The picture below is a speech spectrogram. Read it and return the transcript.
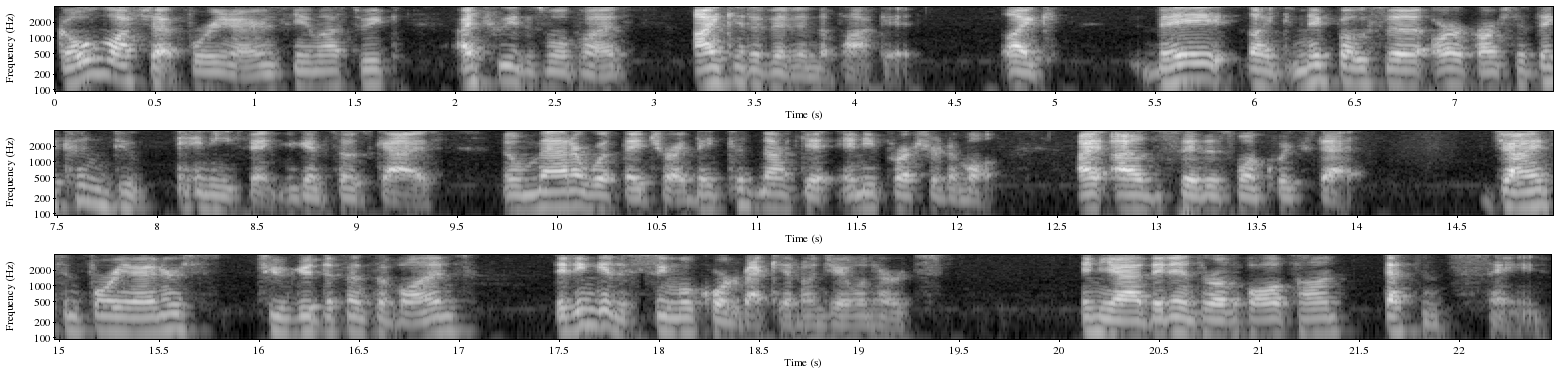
Go watch that 49ers game last week. I tweeted this multiple times. I could have been in the pocket. Like they like Nick Bosa, Arik Armstead, they couldn't do anything against those guys. No matter what they tried, they could not get any pressure to them all. I, I'll just say this one quick stat. Giants and 49ers, two good defensive lines. They didn't get a single quarterback hit on Jalen Hurts. And yeah, they didn't throw the ball a ton. That's insane.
